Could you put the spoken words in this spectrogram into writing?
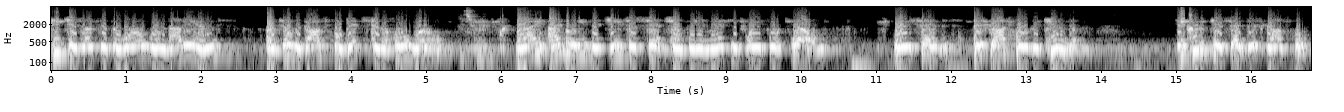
teaches us that the world will not end until the gospel gets to the whole world. That's right. But I, I believe that Jesus said something in Matthew 24, 12, where he said, this gospel of the kingdom. He could have just said this gospel.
